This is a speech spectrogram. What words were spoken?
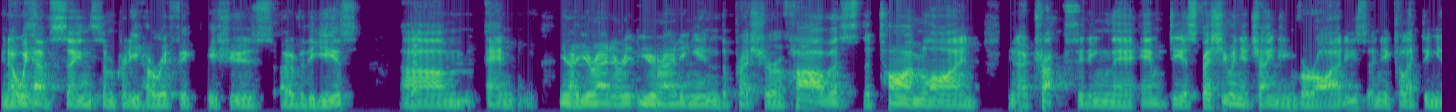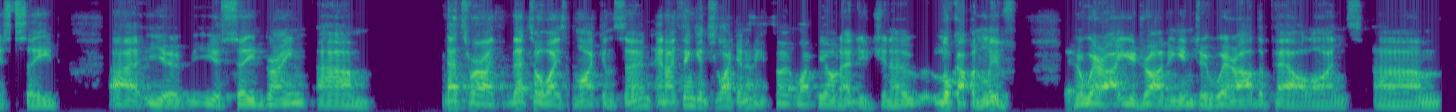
you know, we have seen some pretty horrific issues over the years. Um, and you know, you're adding you're adding in the pressure of harvest, the timeline, you know, trucks sitting there empty, especially when you're changing varieties and you're collecting your seed, uh, your your seed grain. Um, that's where I that's always my concern, and I think it's like anything. It's like the old adage, you know, look up and live. Yeah. You know, where are you driving into? Where are the power lines? Um,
